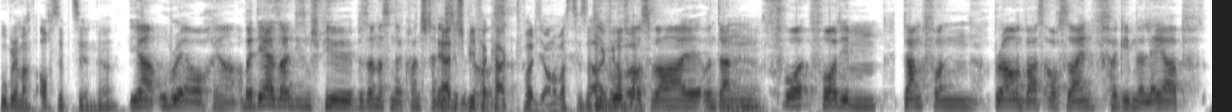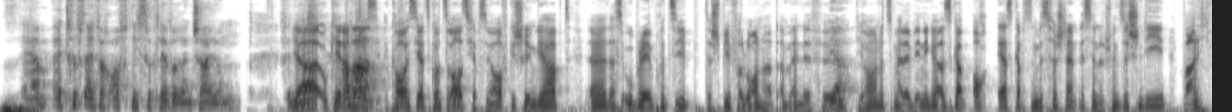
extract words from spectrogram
Ubre macht auch 17, ne? Ja, Ubre auch, ja. Aber der sah in diesem Spiel, besonders in der Crunch-Time, Ja, so das Spiel aus. verkackt, wollte ich auch noch was zu sagen. Die Wurfauswahl und dann Ja, ja. Vor, vor dem Dank von Brown war es auch sein vergebener Layup. Er, er trifft einfach oft nicht so clevere Entscheidungen. Finde Ja, ich. okay, dann Aber hau ich, ich jetzt kurz raus. Ich habe es mir aufgeschrieben gehabt, äh, dass Ubre im Prinzip das Spiel verloren hat am Ende für Ja. die Hornets, mehr oder weniger. Also es gab auch, erst gab es ein Missverständnis in der Transition D, war nicht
